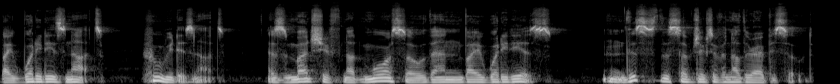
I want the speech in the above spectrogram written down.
by what it is not, who it is not, as much, if not more so, than by what it is. Mm, this is the subject of another episode,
